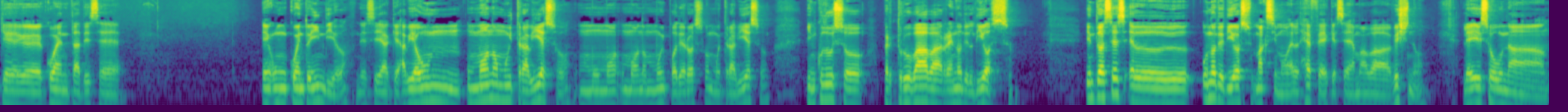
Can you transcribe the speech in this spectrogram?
que cuenta, dice, en un cuento indio, decía que había un, un mono muy travieso, un, mono muy poderoso, muy travieso, incluso perturbaba el reino del dios. Entonces, el, uno de Dios máximo, el jefe que se llamaba Vishnu, le hizo una,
